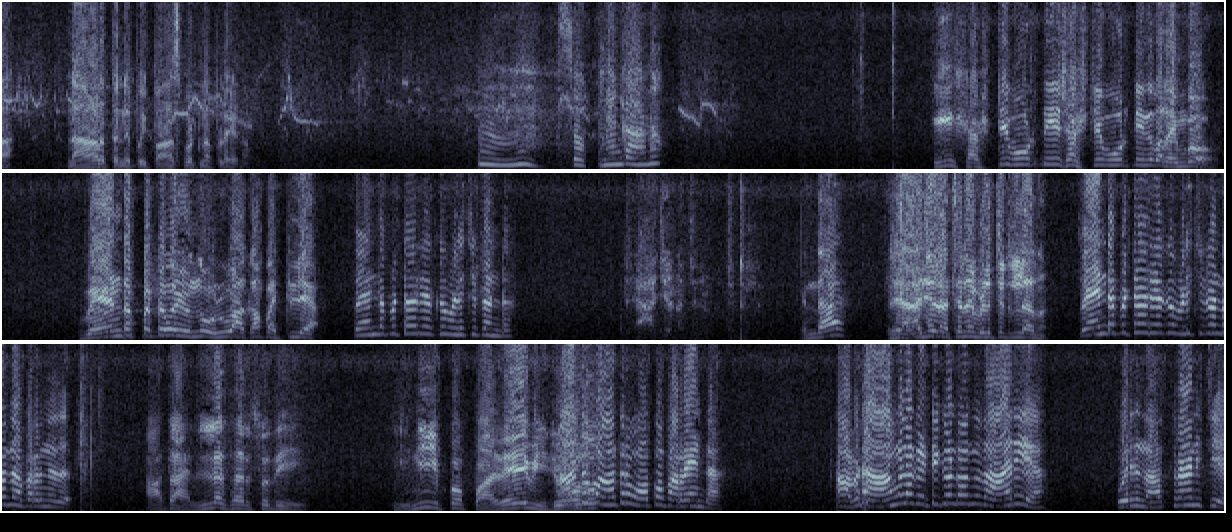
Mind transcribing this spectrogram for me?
ആ നാളെ തന്നെ പോയി പാസ്പോർട്ടിന് അപ്ലൈ ചെയ്യണം. സ്വപ്നം കാണാം. ഈ ഷഷ്ടിപൂർത്തി ഷഷ്ടിപൂർത്തി എന്ന് പറയുമ്പോ വേണ്ടപ്പെട്ടവരൊന്നും ഒഴിവാക്കാൻ പറ്റില്ല. വേണ്ടപ്പെട്ടവരെയൊക്കെ വിളിച്ചിട്ടുണ്ട്. എന്താ? രാജയുടെ അച്ഛനെ വിളിച്ചിട്ടില്ലെന്ന്. വേണ്ടപ്പെട്ടവരെയൊക്കെ വിളിച്ചിട്ടുണ്ടെന്നാ പറഞ്ഞത്. അതല്ല സരസ്വതി ഇനിയിപ്പോ പഴയ അത് വിരോധം മാത്രം ഓപ്പ പറയണ്ട. അവിടെ ആങ്ങളെ കെട്ടിക്കൊണ്ടു വന്നത് ആരെയാ? ഒരു നസ്രാണിച്ച്.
